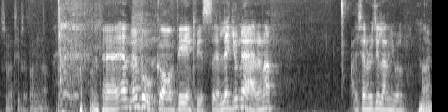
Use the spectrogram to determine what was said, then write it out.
Som jag tipsat om innan. eh, ännu en bok av P. Enquist. Legionärerna. Känner du till den Joel? Nej.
